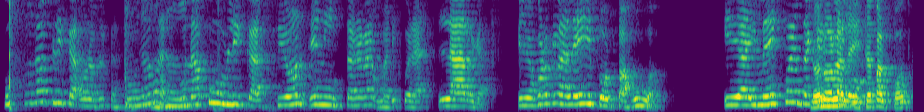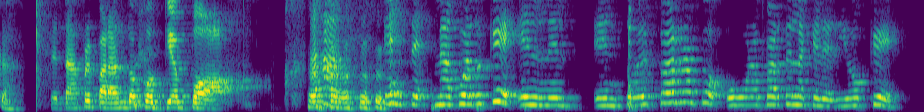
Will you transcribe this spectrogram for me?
puso una, aplica una aplicación, una, madre, Ujú. una publicación en Instagram, marico, era larga, que yo creo que la leí por pajúa. Y de ahí me di cuenta que... No, no, la tipo- leíste para el podcast. Te estabas preparando con tiempo. Ajá, este, me acuerdo que en, el, en todo el párrafo hubo una parte en la que le dijo que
